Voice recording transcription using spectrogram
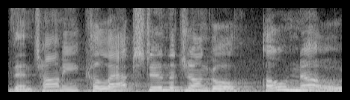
then Tommy collapsed in the jungle. Oh no!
